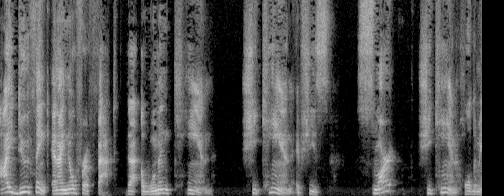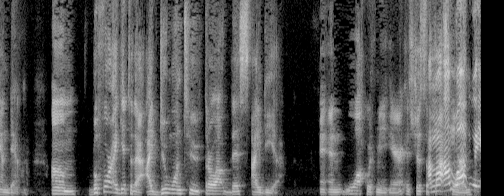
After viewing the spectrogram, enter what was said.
i do think and i know for a fact that a woman can she can if she's smart she can hold a man down um before i get to that i do want to throw out this idea and, and walk with me here it's just a I'm, I'm walking with you.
